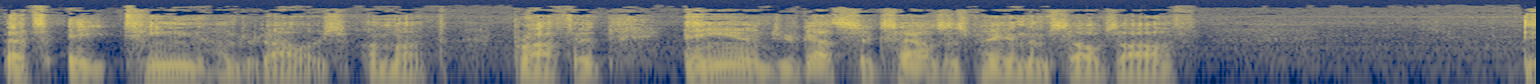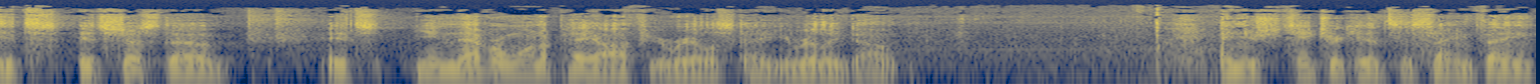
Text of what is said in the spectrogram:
That's $1,800 a month profit. And you've got six houses paying themselves off. It's, it's just a, it's, you never want to pay off your real estate. You really don't. And you should teach your kids the same thing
